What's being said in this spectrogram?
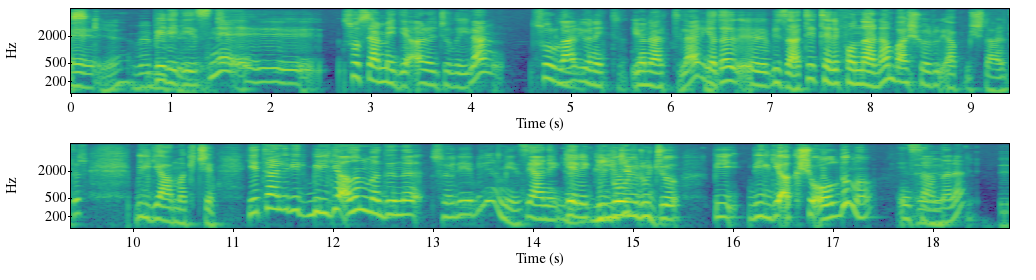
e, ve Büyükşehir Belediyesi'ne e, sosyal medya aracılığıyla sorular yönet, yönelttiler ya da e, bizatihi telefonlarla başvuru yapmışlardır bilgi almak için. Yeterli bir bilgi alınmadığını söyleyebilir miyiz? Yani gerekli bilgi- doyurucu bir bilgi akışı oldu mu insanlara? E,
